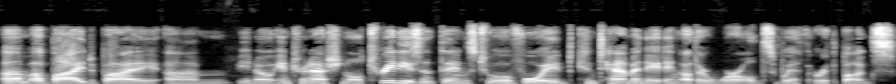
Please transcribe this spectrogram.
um, abide by um, you know international treaties and things to avoid contaminating other worlds with Earth bugs.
